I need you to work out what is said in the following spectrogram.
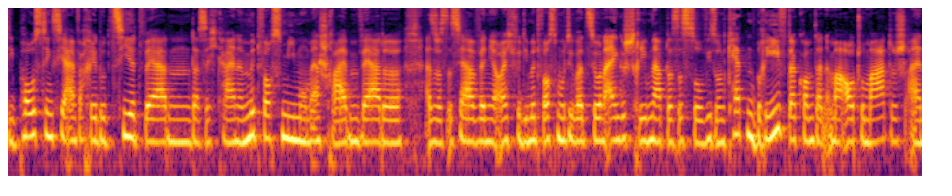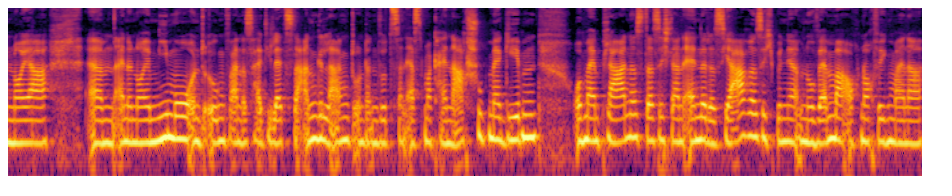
die Postings hier einfach reduziert werden, dass ich keine Mittwochsmimo mehr schreiben werde. Also das ist ja, wenn ihr euch für die Mittwochsmotivation eingeschrieben habt, das ist so wie so ein Kettenbrief, da kommt dann immer automatisch ein neuer, ähm, eine neue Mimo und irgendwann ist halt die letzte angelangt und dann wird es dann erstmal keinen Nachschub mehr geben. Und mein Plan ist, dass ich dann Ende des Jahres, ich bin ja im November auch noch wegen meiner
